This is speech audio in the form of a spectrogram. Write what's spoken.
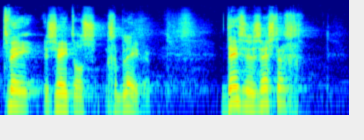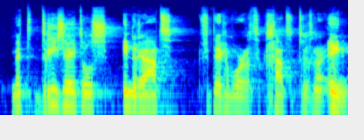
twee zetels gebleven. D66 met drie zetels in de raad vertegenwoordigd gaat terug naar één.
